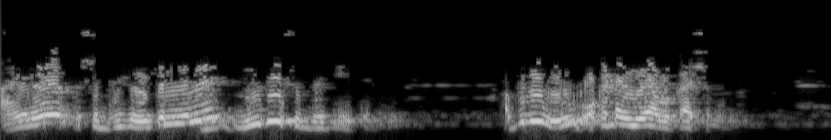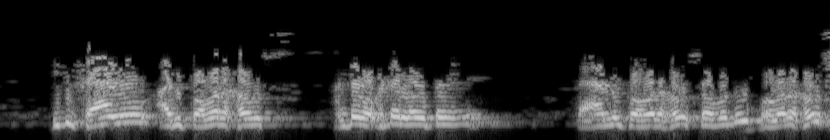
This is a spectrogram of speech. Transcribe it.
ఆయన శుద్ధ చైతన్యమే వీడు శుద్ధ చైతన్యం అప్పుడు ఒకటయ్యే అవకాశం ఉంది. ఇది ఫ్యాను అది పవర్ హౌస్ అంటే ఒకటే ఎలా అవుతాయండి ఫ్యాన్ పవర్ హౌస్ అవ్వదు పవర్ హౌస్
